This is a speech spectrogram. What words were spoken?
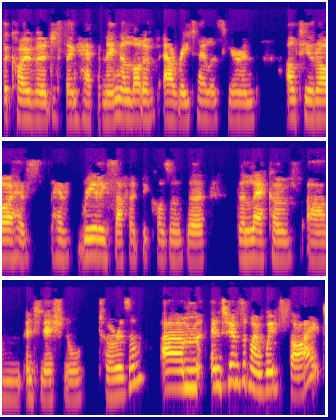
the COVID thing happening. A lot of our retailers here in Aotearoa have have really suffered because of the the lack of um, international tourism. Um, in terms of my website,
